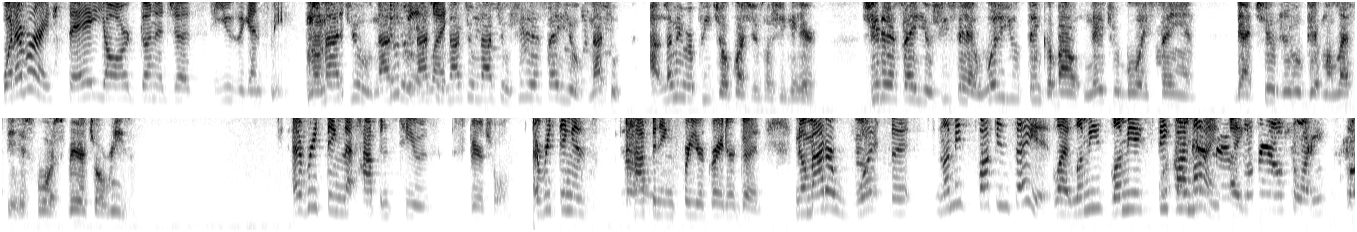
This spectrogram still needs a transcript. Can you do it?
Whatever I say, y'all are gonna just use against me. No, not you, not you, Stupid, not you, not you, not you. She didn't say you, not you. Uh, let me repeat your question so she can hear. She didn't say you. She said, "What do you think about Nature Boy saying that children who get molested is for a spiritual reason?" everything that happens to you is spiritual. Everything is happening for your greater good. No matter what the let me fucking say it. Like let me let me speak my Okay, mind. now, Like slow down, shorty. Slow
